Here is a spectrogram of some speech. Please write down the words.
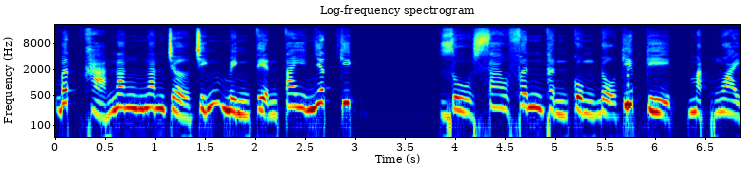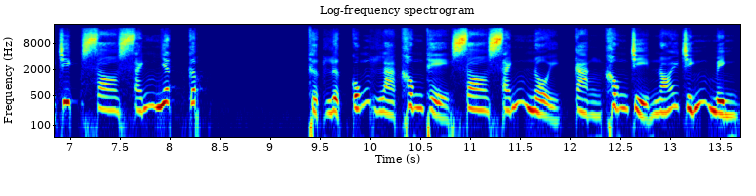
Bất khả năng ngăn trở chính mình tiện tay nhất kích. Dù sao phân thần cùng độ kiếp kỳ, mặt ngoài trích so sánh nhất cấp. Thực lực cũng là không thể so sánh nổi, càng không chỉ nói chính mình.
